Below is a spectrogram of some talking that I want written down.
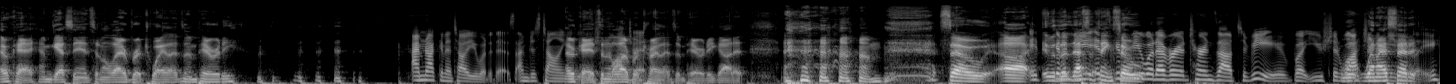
Okay, I'm guessing it's an elaborate Twilight Zone parody. I'm not going to tell you what it is. I'm just telling you. Okay, you it's an elaborate it. Twilight Zone parody. Got it. um, so uh, It's it- gonna that's be, the thing. So be whatever it turns out to be, but you should watch when it I said it-.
